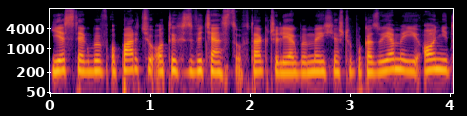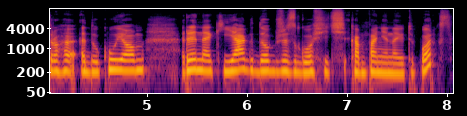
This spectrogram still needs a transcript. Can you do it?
jest jakby w oparciu o tych zwycięzców, tak? Czyli jakby my ich jeszcze pokazujemy i oni trochę edukują rynek, jak dobrze zgłosić kampanię na YouTube Works.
